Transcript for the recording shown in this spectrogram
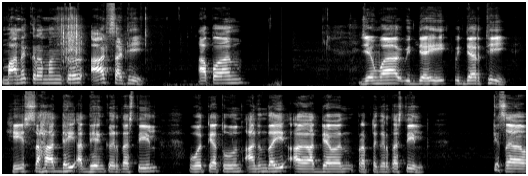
मानक क्रमांक आठसाठी आपण जेव्हा विद्याही विद्यार्थी हे सहा अध्यायी अध्ययन करत असतील व त्यातून आनंददायी अ, अध्ययन प्राप्त करत असतील. त्याचा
